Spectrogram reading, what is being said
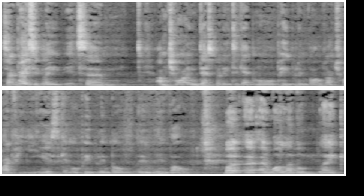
so basically it's. Um, I'm trying desperately to get more people involved. I've tried for years to get more people involved. involved. But uh, at what level? Like,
